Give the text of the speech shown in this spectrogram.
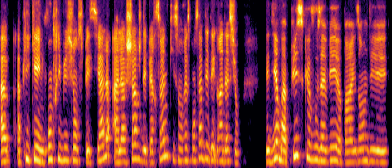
appliquer une contribution spéciale à la charge des personnes qui sont responsables des dégradations. C'est-à-dire, bah, puisque vous avez, par exemple, des,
